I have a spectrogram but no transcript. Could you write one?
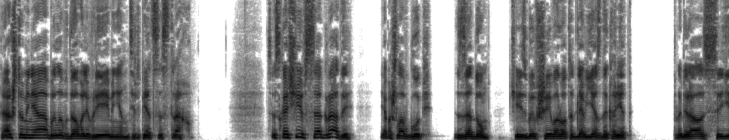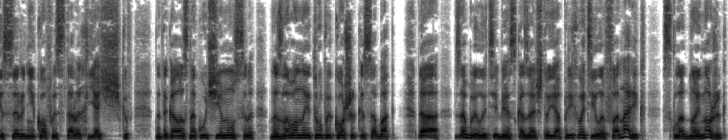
Так что у меня было вдоволь времени натерпеться страху. Соскочив с ограды, я пошла вглубь, за дом, через бывшие ворота для въезда карет. Пробиралась среди сорняков и старых ящиков, натыкалась на кучи мусора, на зловонные трупы кошек и собак. Да, забыла тебе сказать, что я прихватила фонарик, складной ножик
